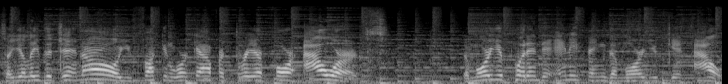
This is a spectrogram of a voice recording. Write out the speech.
So you leave the gym. No, you fucking work out for three or four hours. The more you put into anything, the more you get out.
